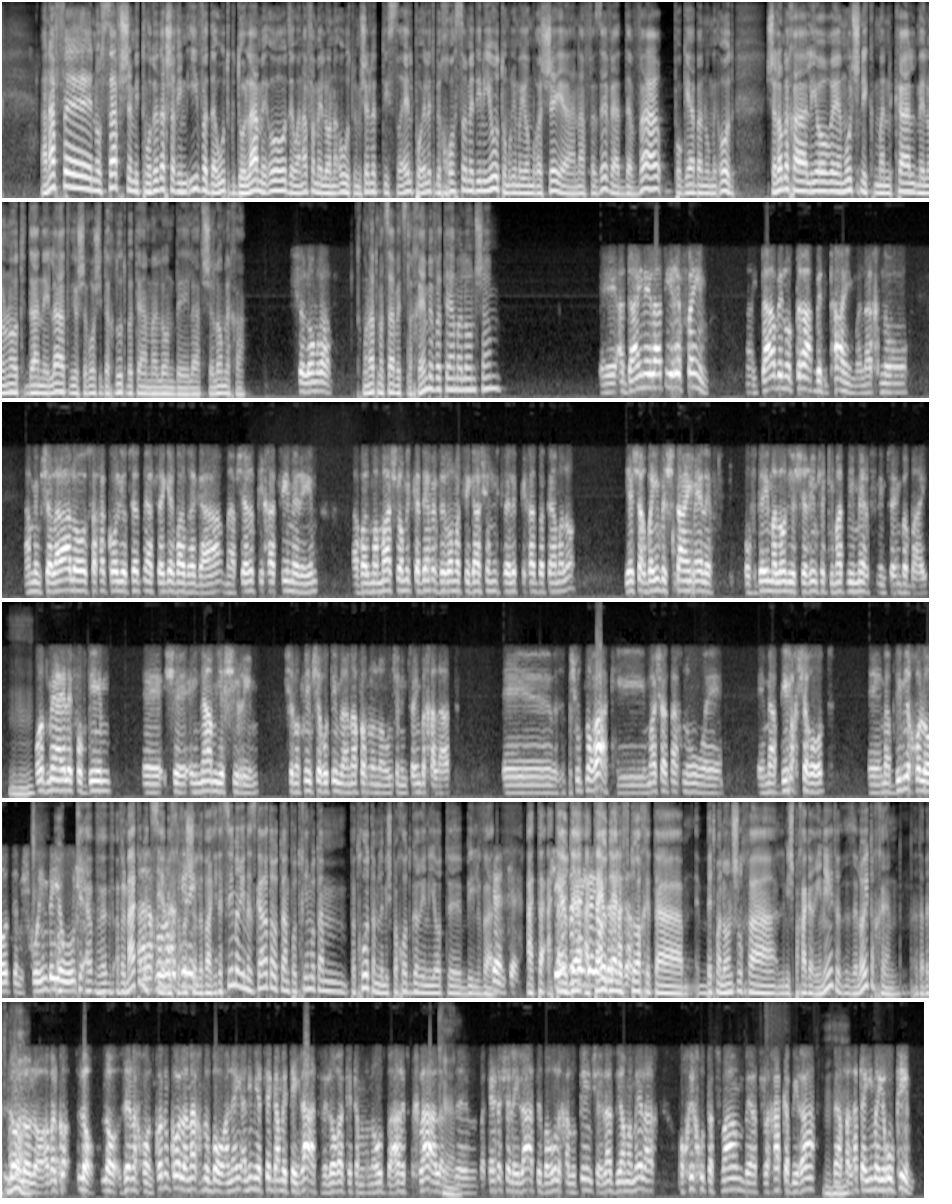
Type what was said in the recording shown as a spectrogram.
ענף אה, נוסף שמתמודד עכשיו עם אי-ודאות גדולה מאוד, זהו ענף המלונאות. ממשלת ישראל פועלת בחוסר מדיניות, אומרים היום ראשי הענף הזה, והדבר פוגע בנו מאוד. שלום לך, ליאור אה, מולצ'ניק, מנכ"ל מלונות דן אילת ויושב ראש התאחדות בתי המלון באילת. שלום לך. שלום רב. תמונת מצב אצלכם בבתי המלון שם? אה, עדיין אילת היא רפאים. הייתה ונותרה בינתיים. אנחנו, הממשלה לא סך הכל יוצאת מהסגר בהדרגה, מאפשרת פתיחת צימרים, אבל ממש לא מתקדמת ולא מציגה שום מתווה לפתיחת בתי המלון. יש 42 אלף עובדי מלון ישרים שכמעט ממרץ נמצאים בבית. מהמם. עוד 100 אלף עובדים אה, שאינם ישירים, שנותנים שירותים לענף המלונאות, שנמצאים בחל"ת. אה, וזה פשוט נורא, כי מה שאנחנו אה, אה, מאבדים הכשרות, מאבדים יכולות, הם שקועים בייאוש. אוקיי, אבל- אבל מה אתה מציע לא בסופו מכירים. של דבר? כי את הצימרים, הזכרת אותם, פותחים אותם, פתחו אותם למשפחות גרעיניות אה, בלבד. כן, כן. אתה, אתה יודע, אתה יודע דרך אגב. לפתוח את הבית מלון שלך למשפחה גרעינית? זה לא ייתכן. אתה בית מלון. לא, לא, לא, אבל לא, לא, זה נכון. קודם כל, אנחנו, בוא, אני, אני מייצג גם את אילת, ולא רק את המלונאות בארץ בכלל, כן. אז uh, בקטע של אילת זה ברור לחלוטין שאילת וים המלח הוכיחו את עצמם בהצלחה כבירה מהמם. בהפעלת האיים הירוקים.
